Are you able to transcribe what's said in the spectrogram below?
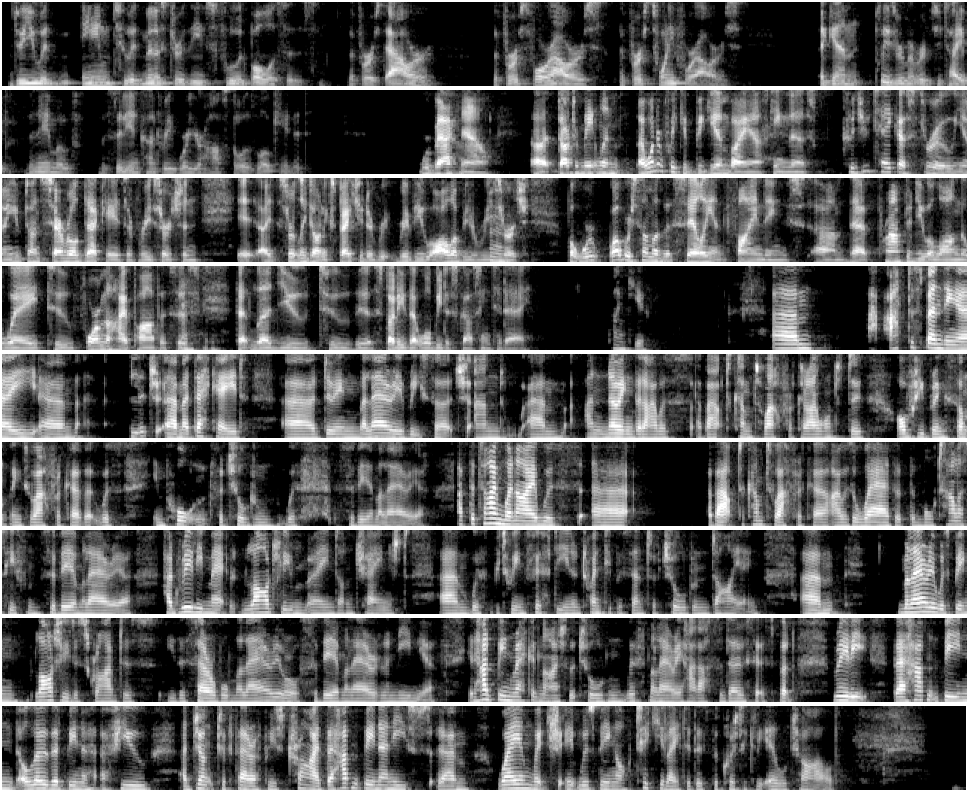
do you aim to administer these fluid boluses? The first hour, the first four hours, the first 24 hours? Again, please remember to type the name of the city and country where your hospital is located. We're back now. Uh, Dr. Maitland, I wonder if we could begin by asking this. Could you take us through, you know, you've done several decades of research, and it, I certainly don't expect you to re review all of your research, mm. but were, what were some of the salient findings um, that prompted you along the way to form the hypothesis mm-hmm. that led you to the study that we'll be discussing today? Thank you. Um, after spending a, um, um, a decade uh, doing malaria research and, um, and knowing that I was about to come to Africa, I wanted to obviously bring something to Africa that was important for children with severe malaria. At the time when I was uh, about to come to Africa, I was aware that the mortality from severe malaria had really largely remained unchanged, um, with between 15 and 20% of children dying. Um, Malaria was being largely described as either cerebral malaria or severe malarial anemia. It had been recognised that children with malaria had acidosis, but really there hadn't been, although there'd been a, a few adjunctive therapies tried, there hadn't been any um, way in which it was being articulated as the critically ill child.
